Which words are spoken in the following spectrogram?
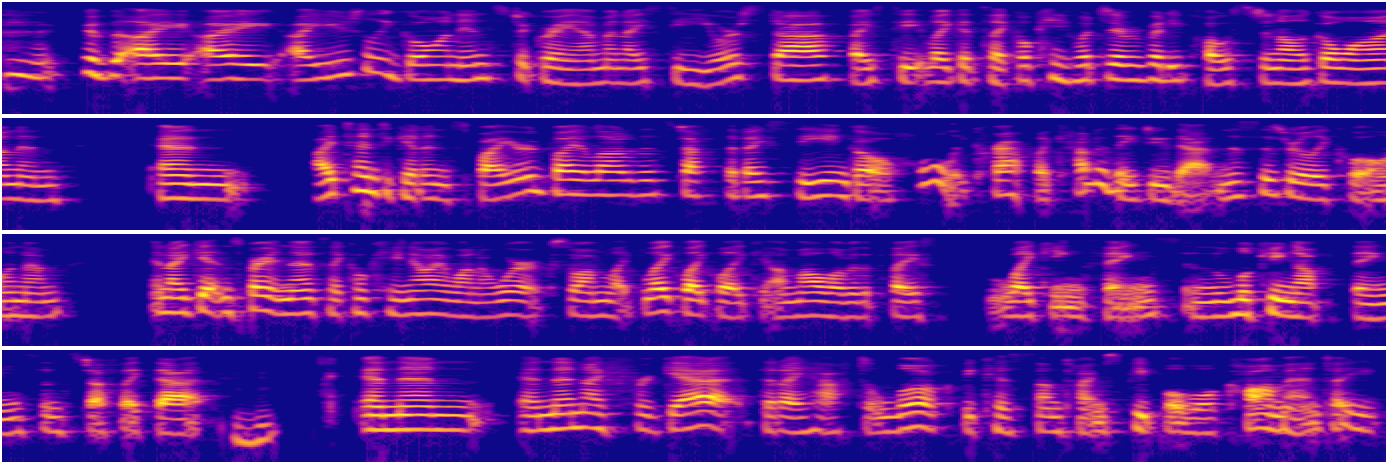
because I, I I usually go on Instagram and I see your stuff. I see like it's like okay, what did everybody post? And I'll go on and and I tend to get inspired by a lot of the stuff that I see and go, holy crap! Like how do they do that? And this is really cool. And I'm and I get inspired, and then it's like okay, now I want to work. So I'm like like like like I'm all over the place liking things and looking up things and stuff like that. Mm-hmm. And then and then I forget that I have to look because sometimes people will comment. I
